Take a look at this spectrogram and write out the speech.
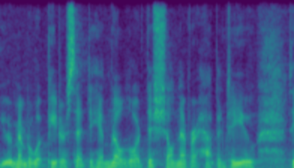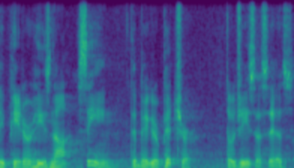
you remember what Peter said to him No, Lord, this shall never happen to you. See, Peter, he's not seeing the bigger picture, though Jesus is.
